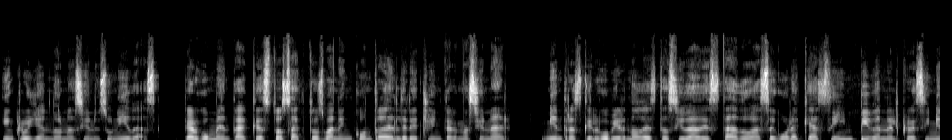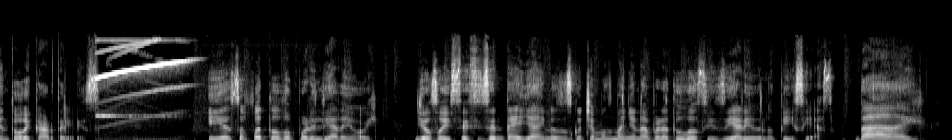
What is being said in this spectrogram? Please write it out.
incluyendo Naciones Unidas, que argumenta que estos actos van en contra del derecho internacional, mientras que el gobierno de esta ciudad-estado asegura que así impiden el crecimiento de cárteles. Y eso fue todo por el día de hoy. Yo soy Ceci Centella y nos escuchamos mañana para tu dosis de noticias. Bye.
